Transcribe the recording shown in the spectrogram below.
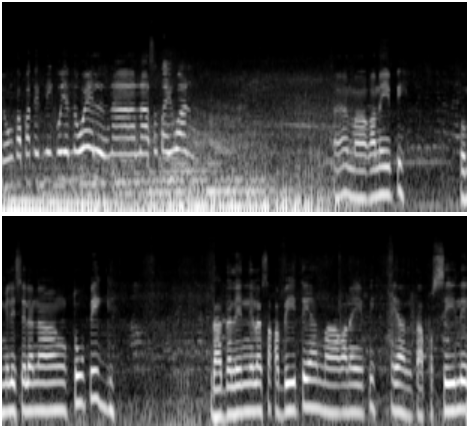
Yung kapatid ni Kuya Noel na nasa Taiwan. Ayan mga kanaypi. Pumili sila ng tupig. Dadalhin nila sa Cavite yan mga kanaypi. Ayan, tapos sili.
